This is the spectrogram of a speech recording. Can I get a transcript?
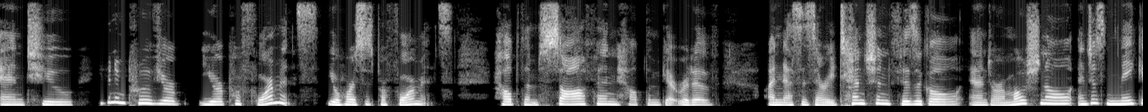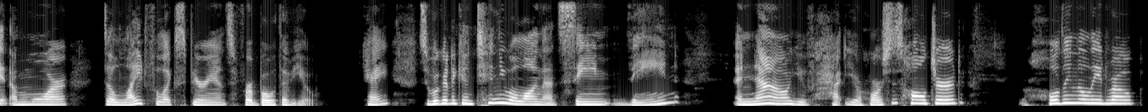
and to even improve your, your performance, your horse's performance, help them soften, help them get rid of unnecessary tension, physical and or emotional, and just make it a more delightful experience for both of you. Okay. So we're going to continue along that same vein. And now you've had your horse is haltered, you're holding the lead rope,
